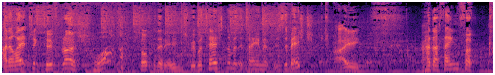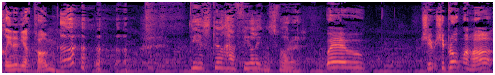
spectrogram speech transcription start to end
An electric toothbrush, What? top of the range. We were testing them at the time, it was the best you could buy. I had a thing for cleaning your tongue. Do you still have feelings for her? Well, she, she broke my heart.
